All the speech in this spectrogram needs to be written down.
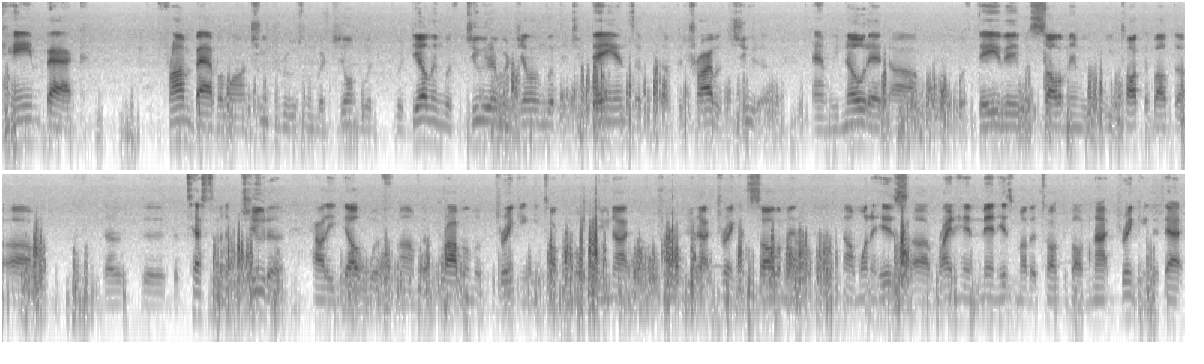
came back from Babylon to Jerusalem. We're, we're, we're, dealing with Judah. We're dealing with the Judeans of, of the tribe of Judah. And we know that um, with David, with Solomon, we, we talked about the, um, the, the, the, Testament of Judah, how they dealt with um, the problem of drinking. He talked about do not do not drink. And Solomon, um, one of his uh, right hand men, his mother talked about not drinking, that that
